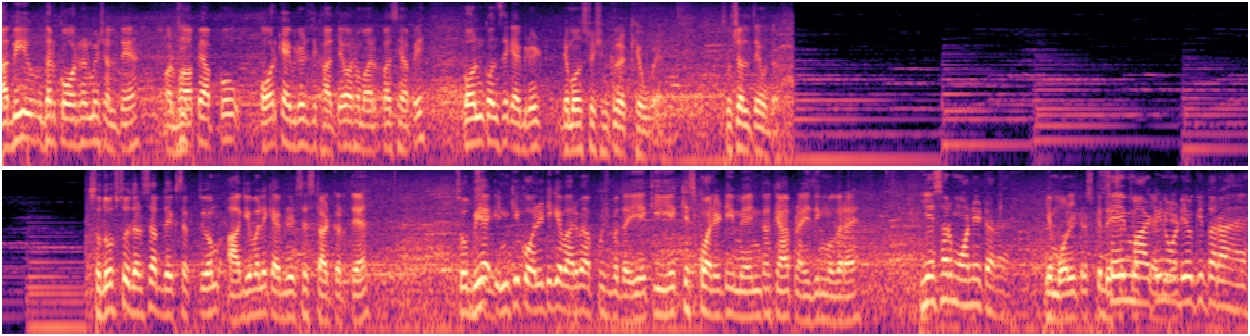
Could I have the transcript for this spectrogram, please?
अभी उधर कॉर्नर में चलते हैं और वहाँ पे आपको और कैबिनेट दिखाते हैं और हमारे पास यहाँ पे कौन कौन से कैबिनेट डेमोन्स्ट्रेशन के रखे हुए हैं। सो चलते हैं उधर। सो दोस्तों इधर से आप देख सकते हो हम आगे वाले कैबिनेट से स्टार्ट करते हैं। सो भैया इनकी क्वालिटी के बारे में आप कुछ बताइए कि ये किस क्वालिटी में इनका क्या प्राइसिंग वगैरह है? ये सर मॉनिटर है। ये मॉनिटर्स के सेम मार्टिन ऑडियो की तरह है।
